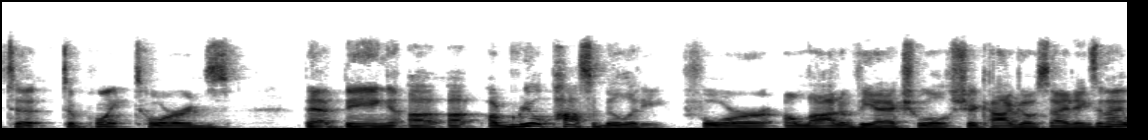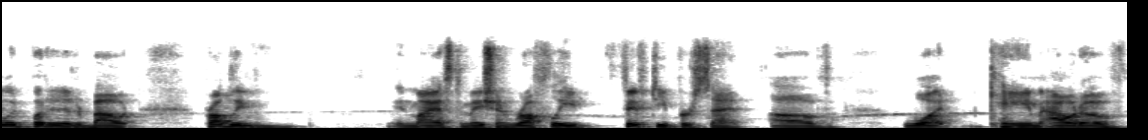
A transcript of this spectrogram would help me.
to to point towards that being a, a, a, real possibility for a lot of the actual Chicago sightings, and I would put it at about probably, in my estimation, roughly fifty percent of what came out of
